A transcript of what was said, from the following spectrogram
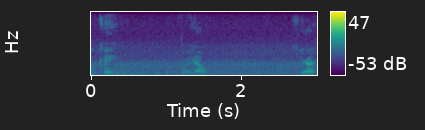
Okay, here we go. See that?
